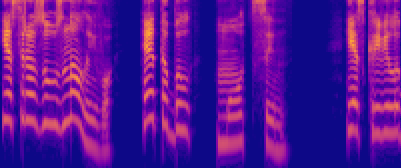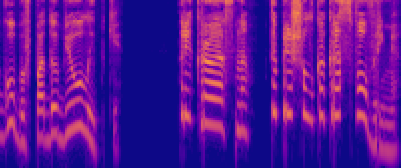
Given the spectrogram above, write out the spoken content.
Я сразу узнала его. Это был Мо Цин. Я скривила губы в подобии улыбки. «Прекрасно. Ты пришел как раз вовремя».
